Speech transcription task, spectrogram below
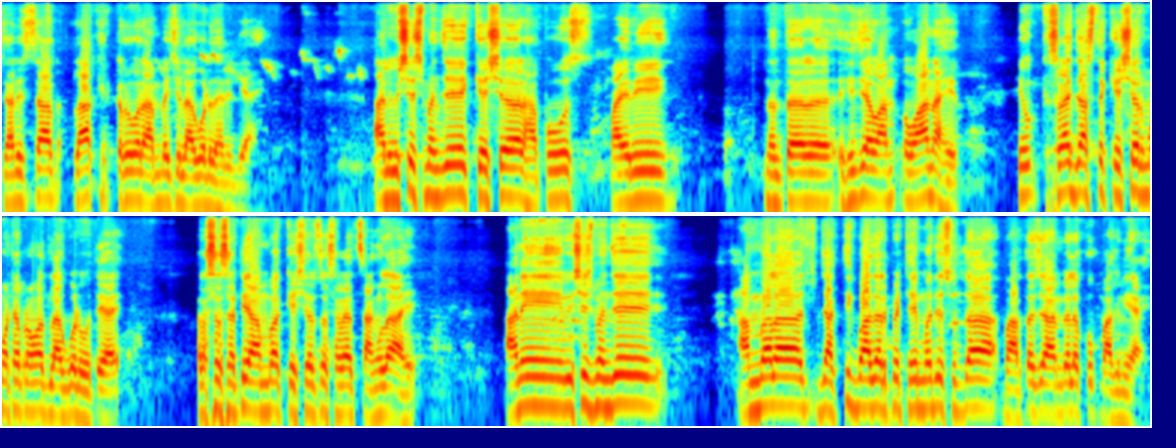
चाळीसचार लाख हेक्टरवर आंब्याची लागवड झालेली आहे. आणि विशेष म्हणजे केशर हापूस पायरी नंतर ही जे वान वाण आहेत हे सगळ्यात जास्त केशर मोठ्या प्रमाणात लागवड होते आहे. रसासाठी आंबा केशरचं सगळ्यात चांगलं आहे. आणि विशेष म्हणजे आंब्याला जागतिक बाजारपेठेमध्ये सुद्धा भारताच्या आंब्याला खूप मागणी आहे.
